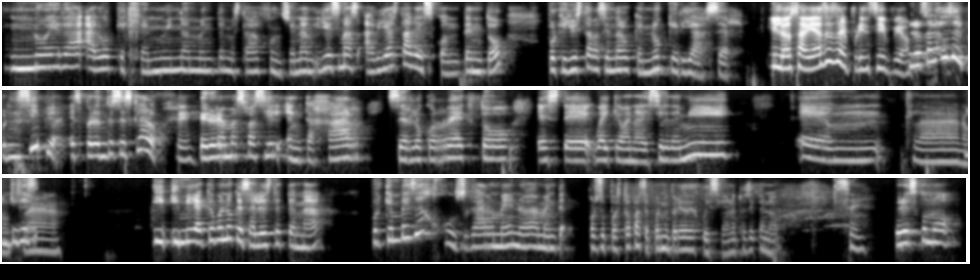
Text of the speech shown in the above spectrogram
no era algo que genuinamente me estaba funcionando. Y es más, había hasta descontento porque yo estaba haciendo algo que no quería hacer. Y lo sabías desde el principio. Lo sabías desde el principio, pero entonces, claro, pero era más fácil encajar, ser lo correcto, este, güey, ¿qué van a decir de mí? Em, claro, claro. Y, y mira, qué bueno que salió este tema, porque en vez de juzgarme nuevamente, por supuesto pasé por mi periodo de juicio, no entonces que no. Sí. Pero es como,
